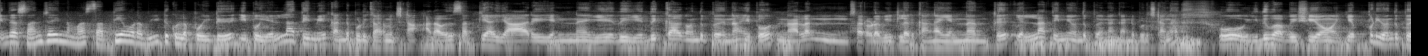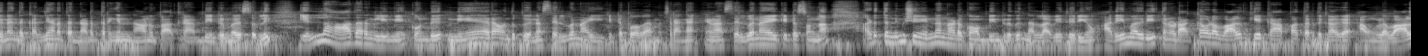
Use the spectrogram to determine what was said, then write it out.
இந்த சஞ்சய் நம்ம சத்யாவோட வீட்டுக்குள்ளே போயிட்டு இப்போ எல்லாத்தையுமே கண்டுபிடிக்க ஆரம்பிச்சிட்டான். அதாவது சத்யா யார் என்ன ஏது எதுக்காக வந்து போதுன்னா இப்போது நலன் சாரோட வீட்டில் இருக்காங்க என்னன்ட்டு எல்லாத்தையுமே வந்து போதுன்னா கண்டுபிடிச்சிட்டாங்க. ஓ இதுவா விஷயம்? எப்படி வந்து போதுன்னா இந்த கல்யாணத்தை நடத்துறீங்கன்னு நானும் பார்க்குறேன் அப்படின்ற மாதிரி சொல்லி எல்லா ஆதாரங்களையுமே கொண்டு நேராக வந்து போதுன்னா செல்வநாயகி கிட்ட போக ஆரம்பிச்சிட்டாங்க ஏன்னா செல்வநாயகி கிட்ட சொன்னால் அடுத்த நிமிஷம் என்ன நடக்கும் அப்படின்றது நல்லாவே தெரியும். அதே மாதிரி தன்னோட அக்காவோட வாழ்க்கையை காப்பாற்றுறதுக்காக அவங்கள வாழ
